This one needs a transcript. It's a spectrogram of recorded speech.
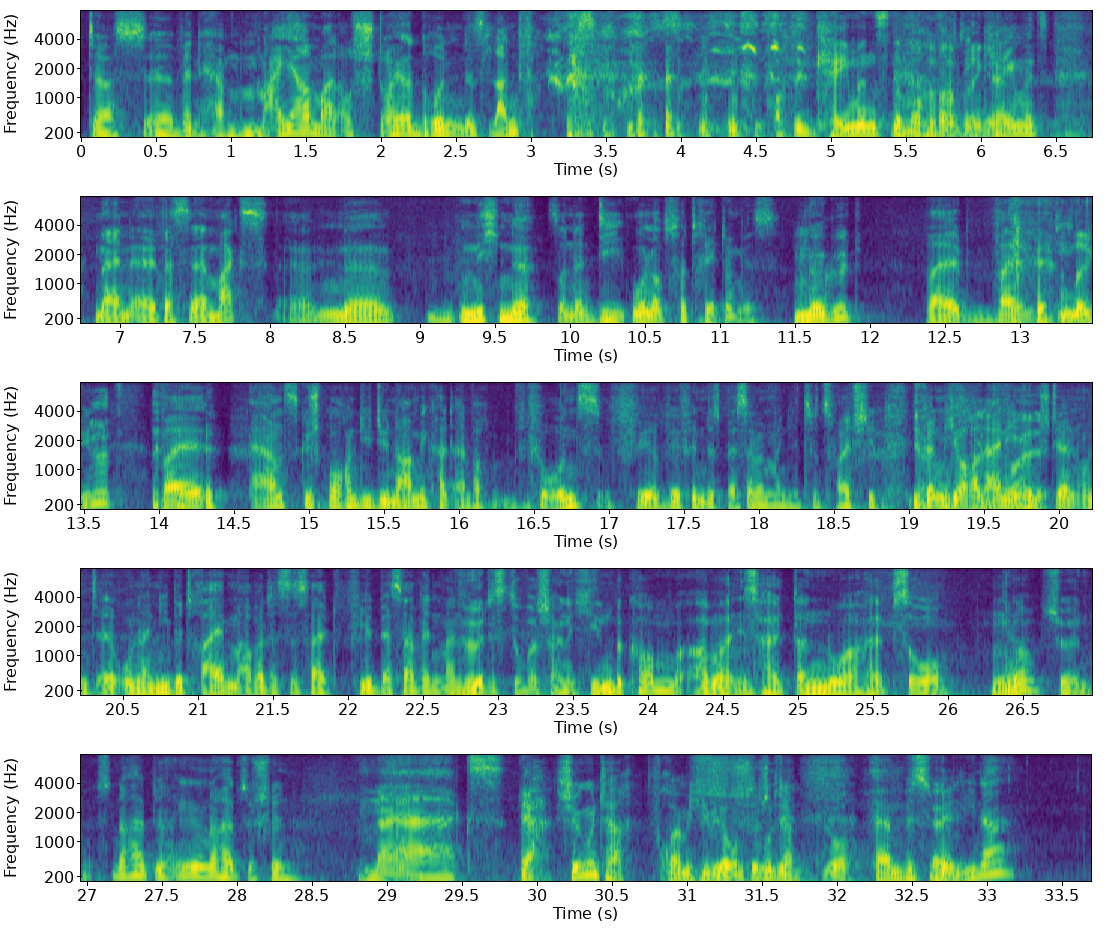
dass äh, wenn Herr Meier mal aus Steuergründen das Land Auf den Caymans eine Woche. Caymans, nein, äh, dass äh, Max äh, ne, nicht ne, sondern die Urlaubsvertretung ist. Na gut. Weil, weil, die, Na Dü- gut. weil ernst gesprochen die Dynamik halt einfach für uns, für, wir finden es besser, wenn man hier zu zweit steht. Ich Ja, könnte mich auch alleine hier Fall. hinstellen und äh, Onanie betreiben, aber das ist halt viel besser, wenn man. Würdest du wahrscheinlich hinbekommen, aber ist halt dann nur halb so. Ne? Schön. Ist eine halb, eine halb so schön. Max. Ja, schönen guten Tag. Freue mich hier wieder rumzustehen. guten Tag. Ähm, bist du Berliner?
